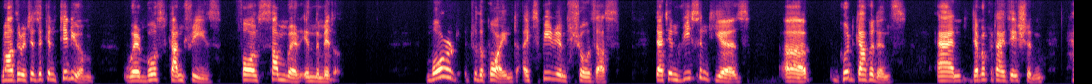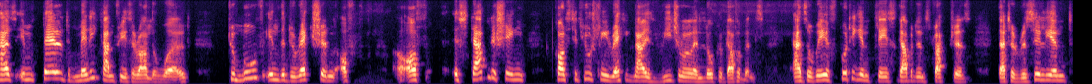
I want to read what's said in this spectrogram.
Rather, it is a continuum where most countries fall somewhere in the middle. More to the point, experience shows us that in recent years, uh, good governance and democratization has impelled many countries around the world to move in the direction of, of establishing constitutionally recognized regional and local governments as a way of putting in place governance structures that are resilient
